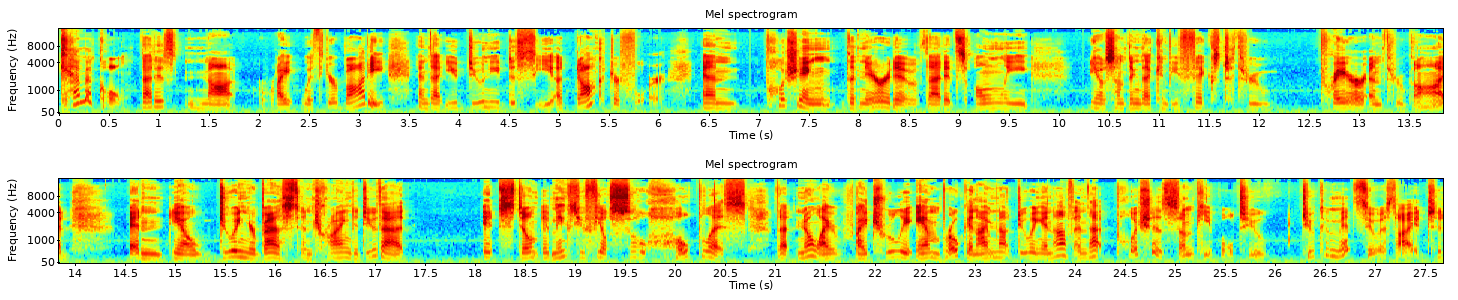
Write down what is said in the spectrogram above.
chemical that is not right with your body and that you do need to see a doctor for. And pushing the narrative that it's only you know something that can be fixed through prayer and through God and you know doing your best and trying to do that it still it makes you feel so hopeless that no I I truly am broken. I'm not doing enough. And that pushes some people to to commit suicide to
